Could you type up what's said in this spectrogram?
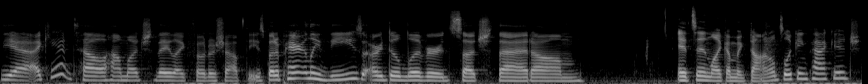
Yeah, I can't tell how much they like Photoshop these, but apparently these are delivered such that um, it's in like a McDonald's looking package,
